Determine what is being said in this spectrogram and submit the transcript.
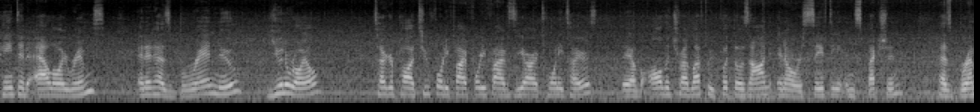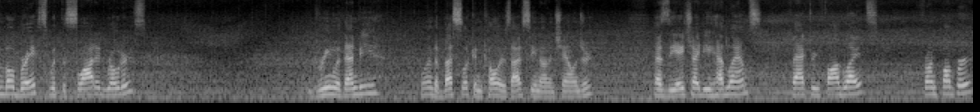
painted alloy rims and it has brand new Uniroyal Tiger Paw 245 45 ZR20 tires. They have all the tread left. We put those on in our safety inspection. Has Brembo brakes with the slotted rotors. Green with envy, one of the best looking colors I've seen on a Challenger. Has the HID headlamps, factory fog lights, front bumper,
